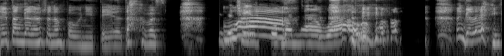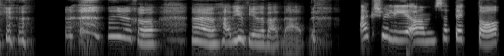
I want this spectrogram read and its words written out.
nagtanggal lang siya ng ponytail, tapos, Change ko Wow! man na, wow. ang galing. Ay, nako. Ah, how do you feel about that? Actually, um, sa TikTok,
